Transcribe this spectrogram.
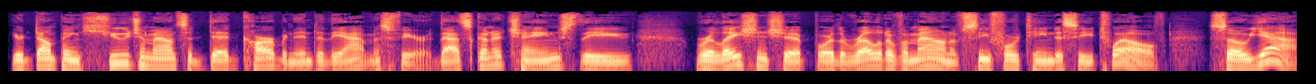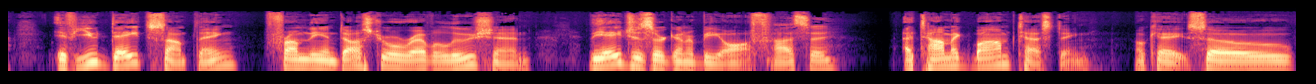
You're dumping huge amounts of dead carbon into the atmosphere. That's going to change the relationship or the relative amount of C14 to C12. So, yeah, if you date something from the Industrial Revolution, the ages are going to be off I see. atomic bomb testing. Okay, so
